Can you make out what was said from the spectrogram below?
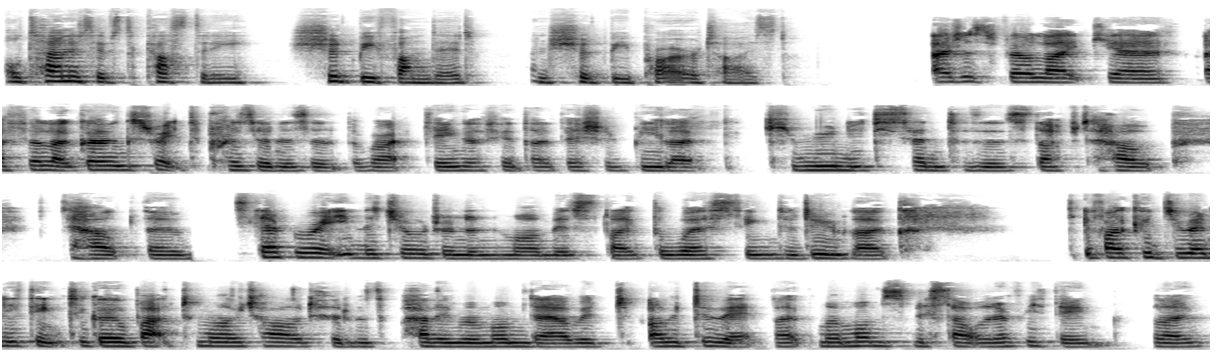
Alternatives to custody should be funded and should be prioritised. I just feel like, yeah, I feel like going straight to prison isn't the right thing. I think that there should be like community centres and stuff to help to help them. Separating the children and the mom is like the worst thing to do. Like if I could do anything to go back to my childhood with having my mom there, I would I would do it. Like my mom's missed out on everything. Like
